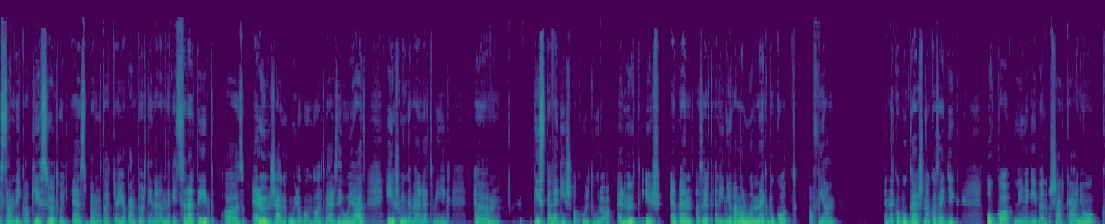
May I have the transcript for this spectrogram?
szándékkal készült, hogy ez bemutatja a japán történelemnek egy szeretét, az erősen újra gondolt verzióját, és mindemellett még öm, tiszteleg is a kultúra előtt, és ebben azért elég nyilvánvalóan megbukott a film. Ennek a bukásnak az egyik oka lényegében a sárkányok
